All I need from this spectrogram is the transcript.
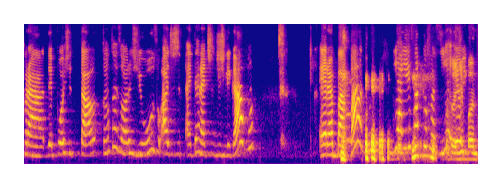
para depois de tal, tantas horas de uso, a, a internet desligava. Era babado. E aí, sabe o que eu fazia? Eu,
